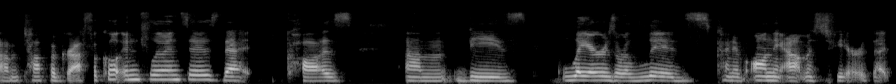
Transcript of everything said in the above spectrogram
um, topographical influences that cause um, these layers or lids kind of on the atmosphere that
